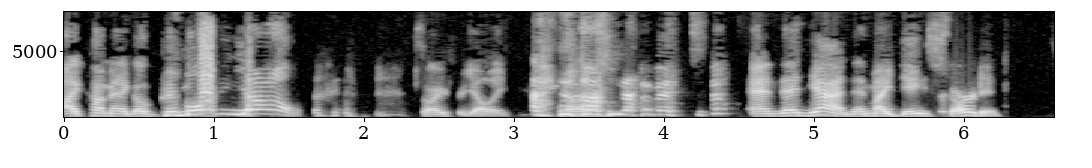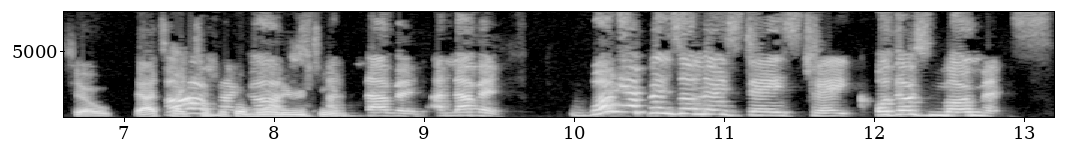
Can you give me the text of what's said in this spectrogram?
I come in, I go, good morning, y'all. Sorry for yelling. Um, I love it. And then, yeah, and then my day started. So that's my oh typical my morning routine. I love it. I love it. What happens on those days, Jake, or those moments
